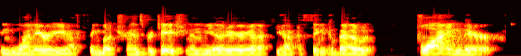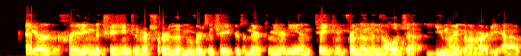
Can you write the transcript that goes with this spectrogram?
In one area, you have to think about transportation, and in the other area, you have to think about flying there. We are creating the change and are sort of the movers and shakers in their community and taking from them the knowledge that you might not already have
